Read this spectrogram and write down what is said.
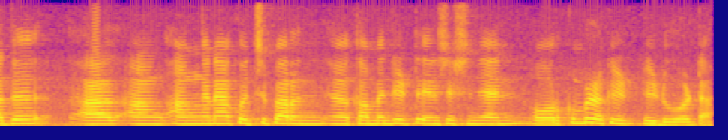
അത് അങ്ങനെ ആ കൊച്ച് പറഞ്ഞ് കമന്റ് ഇട്ടതിന് ശേഷം ഞാൻ ഓർക്കുമ്പോഴൊക്കെ ഇടും കേട്ടോ.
